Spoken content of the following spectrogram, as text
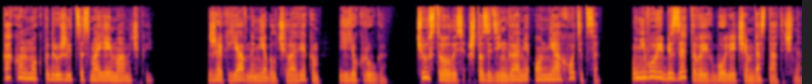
Как он мог подружиться с моей мамочкой? Джек явно не был человеком ее круга. Чувствовалось, что за деньгами он не охотится. У него и без этого их более чем достаточно.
